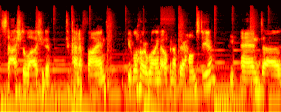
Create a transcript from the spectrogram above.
Stashed allows you to, to kind of find people who are willing to open up their homes to you. And uh,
